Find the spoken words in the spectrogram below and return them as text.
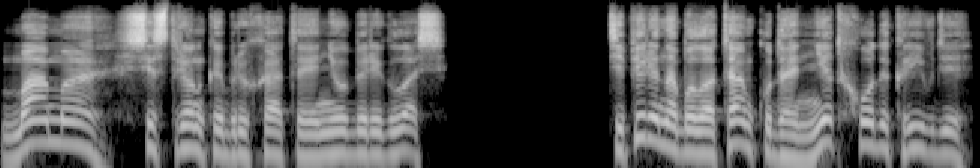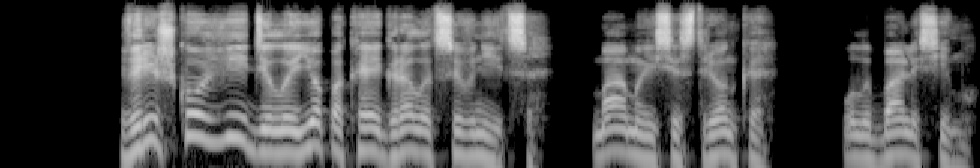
Мама, сестренкой брюхатая, не убереглась. Теперь она была там, куда нет хода кривди. Верешко видел ее, пока играла цивница. Мама и сестренка улыбались ему.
